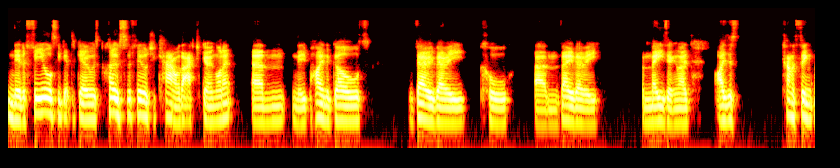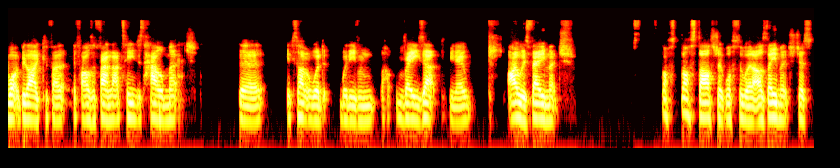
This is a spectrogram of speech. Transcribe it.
near the fields. You get to go as close to the field as you can without actually going on it. Um, you know, behind the goals, very very cool, um, very very amazing. And I I just kind of think what it'd be like if I if I was a fan of that team, just how much the excitement would would even raise up. You know, I was very much not, not starstruck. What's the word? I was very much just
